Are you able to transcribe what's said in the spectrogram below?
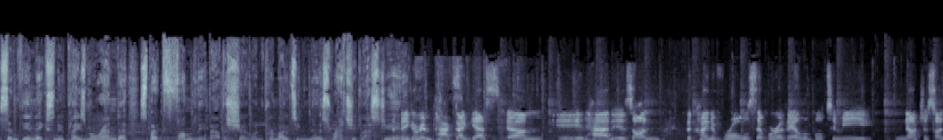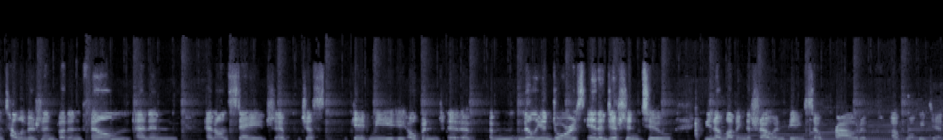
Cynthia Nixon, who plays Miranda, spoke fondly about the show when promoting Nurse Ratched last year. The bigger impact, I guess, um, it had is on the kind of roles that were available to me, not just on television, but in film and in and on stage. It just gave me opened a, a, million doors in addition to you know loving the show and being so proud of, of what we did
